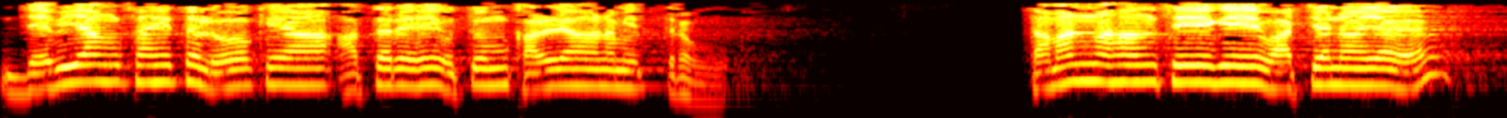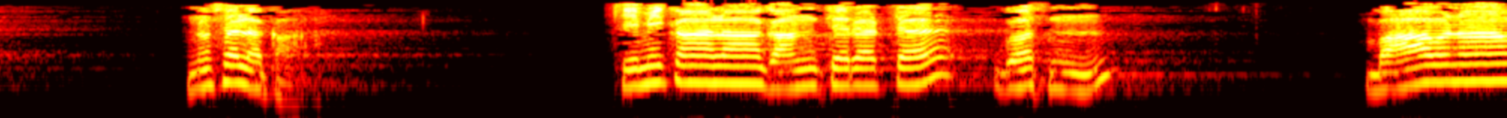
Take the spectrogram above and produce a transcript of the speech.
දෙවියන් සහිත ලෝකයා අතරෙහි උතුම් කල්යාණ මිත්‍ර වූ තමන් වහන්සේගේ වචනය නොසලකා කිමිකාලා ගන්තරට ගොස් භාවනාව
